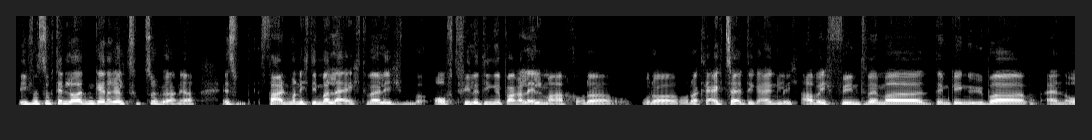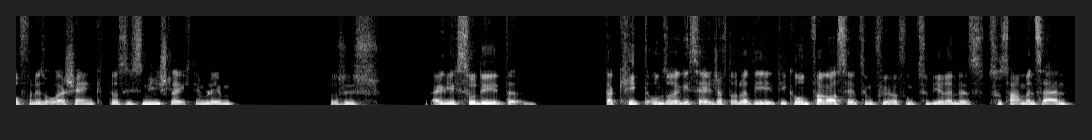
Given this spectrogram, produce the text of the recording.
ich versuch den Leuten generell zuzuhören. Ja. Es fällt mir nicht immer leicht, weil ich oft viele Dinge parallel mache oder, oder, oder gleichzeitig eigentlich. Aber ich finde, wenn man dem Gegenüber ein offenes Ohr schenkt, das ist nie schlecht im Leben. Das ist eigentlich so die, der, Kit unserer Gesellschaft oder die, die Grundvoraussetzung für ein funktionierendes Zusammensein.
